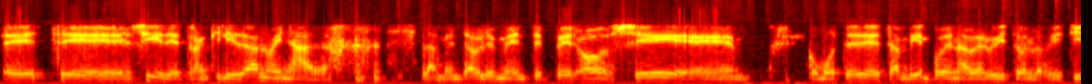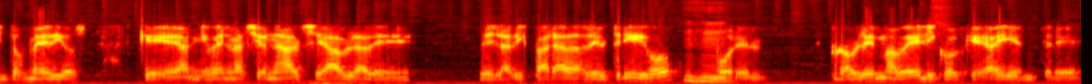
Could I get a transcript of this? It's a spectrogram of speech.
Este, sí, de tranquilidad no hay nada, lamentablemente, pero sí, eh, como ustedes también pueden haber visto en los distintos medios, que a nivel nacional se habla de de la disparada del trigo por el problema bélico que hay entre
